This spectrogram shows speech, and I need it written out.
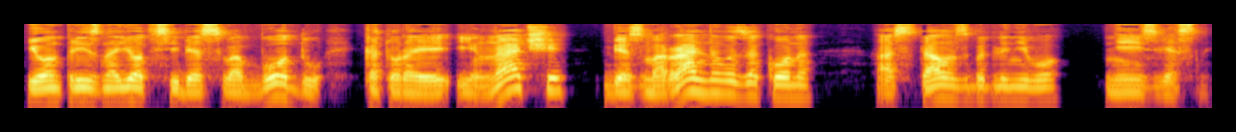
и он признает в себе свободу, которая иначе, без морального закона, осталась бы для него неизвестной.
